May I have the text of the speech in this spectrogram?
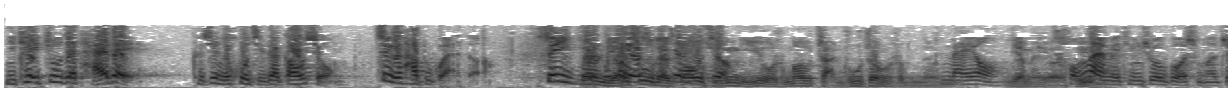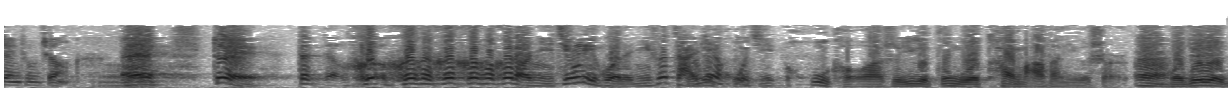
你可以住在台北，可是你的户籍在高雄，这个他不管的。所以但是你要住在高雄，你有什么暂住证什么的？没有，也没有，从来没听说过什么暂住证。哎，对，但何何何何何何何导，你经历过的，你说咱这户籍户口啊，是一个中国太麻烦一个事儿。嗯，我觉得。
